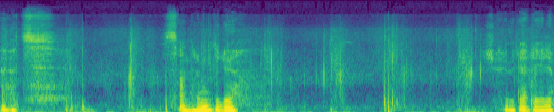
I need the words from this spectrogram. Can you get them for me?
Evet. Sanırım gidiliyor. Şöyle bir ilerleyelim.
